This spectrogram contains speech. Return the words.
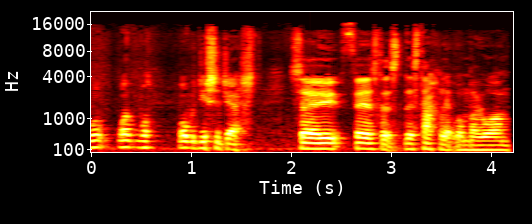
what, what, what, what would you suggest? So first, let's let's tackle it one by one.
